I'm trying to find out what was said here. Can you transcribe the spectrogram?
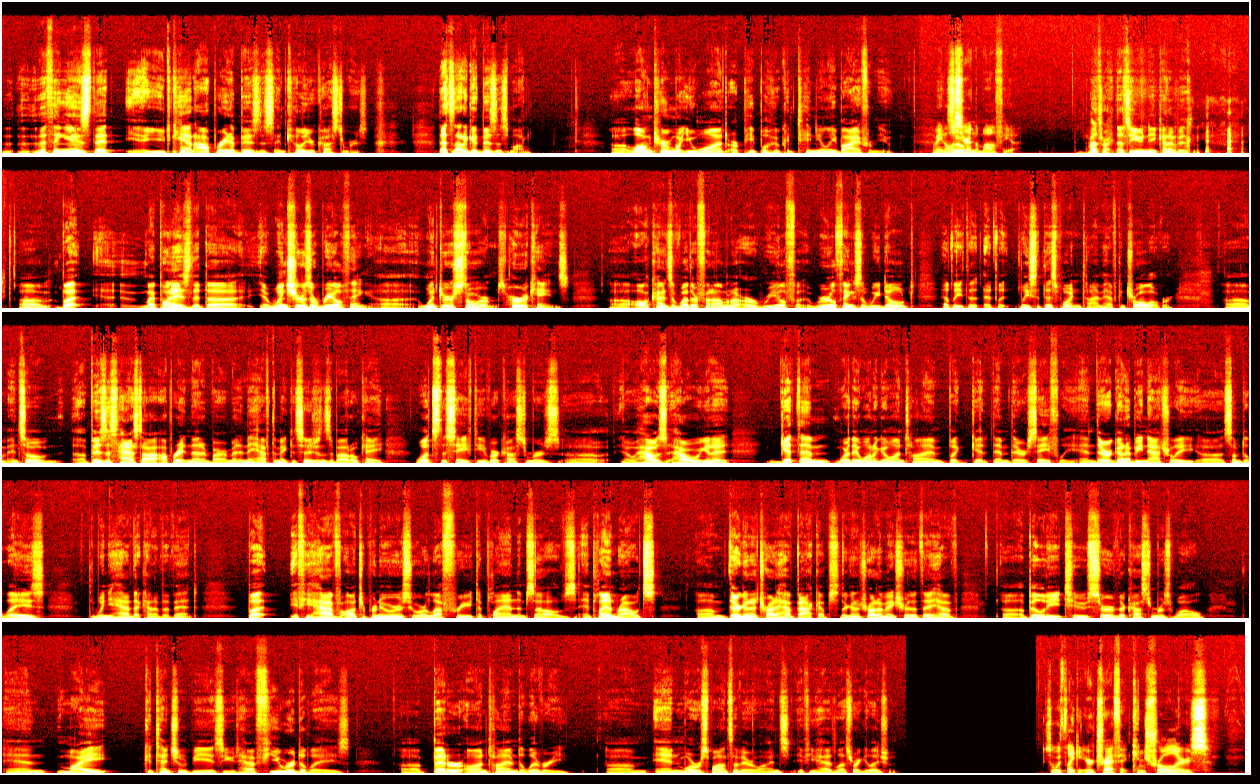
The thing is that you can't operate a business and kill your customers. That's not a good business model. Uh, Long term, what you want are people who continually buy from you. I mean, unless So- you're in the mafia. That's right. That's a unique kind of business. um, but uh, my point is that uh, you know, wind shear is a real thing. Uh, winter storms, hurricanes, uh, all kinds of weather phenomena are real, real things that we don't, at least at least at this point in time, have control over. Um, and so a business has to operate in that environment, and they have to make decisions about okay, what's the safety of our customers? Uh, you know, how's how are we going to get them where they want to go on time, but get them there safely? And there are going to be naturally uh, some delays when you have that kind of event. But if you have entrepreneurs who are left free to plan themselves and plan routes, um, they're going to try to have backups. They're going to try to make sure that they have uh, ability to serve their customers well. And my contention would be is you'd have fewer delays, uh, better on-time delivery, um, and more responsive airlines if you had less regulation. So with like air traffic controllers,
